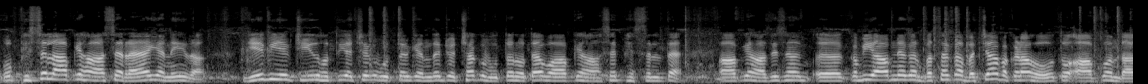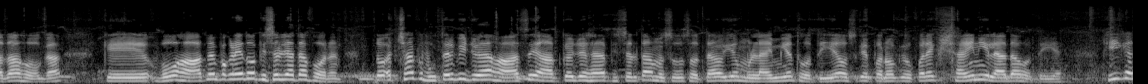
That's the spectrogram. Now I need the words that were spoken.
वो फिसल आपके हाथ से रहा है या नहीं रहा? ये भी एक चीज़ होती है अच्छे कबूतर के अंदर, जो अच्छा कबूतर होता है वो आपके हाथ से फिसलता है। आपके हाथ से कभी आपने अगर बत्तख का बच्चा पकड़ा हो तो आपको अंदाज़ा होगा कि वो हाथ में पकड़े तो फिसल जाता है फ़ौरन। तो अच्छा कबूतर भी जो है, हाथ से आपका जो है फिसलता महसूस होता है और ये मुलायमियत होती है, उसके परों के ऊपर एक शाइनी लैदा होती है। ठीक है?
